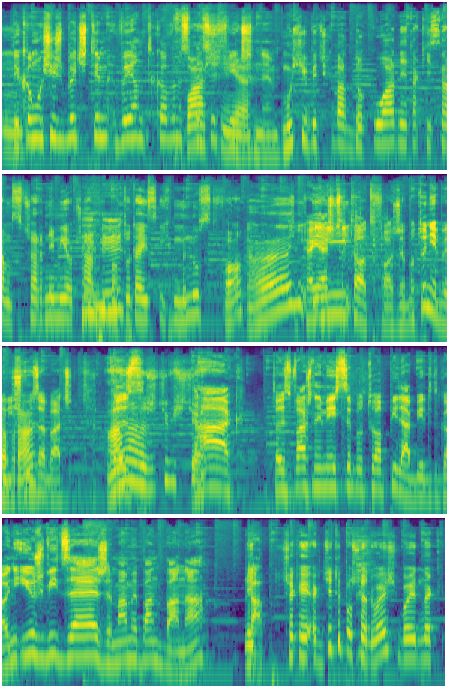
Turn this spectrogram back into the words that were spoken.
mm. Tylko musisz być tym wyjątkowym, Właśnie. specyficznym. Musi być chyba dokładnie taki sam, z czarnymi oczami, Mhm. bo tutaj jest ich mnóstwo. Czekaj, ja jeszcze to otworzę, bo tu nie byliśmy, Dobra. zobacz. A, To jest... rzeczywiście. Tak, to jest ważne miejsce, bo tu Opila Beard goni. I już widzę, że mamy banbana. Ej, Kap. Czekaj, a gdzie ty poszedłeś? Bo jednak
